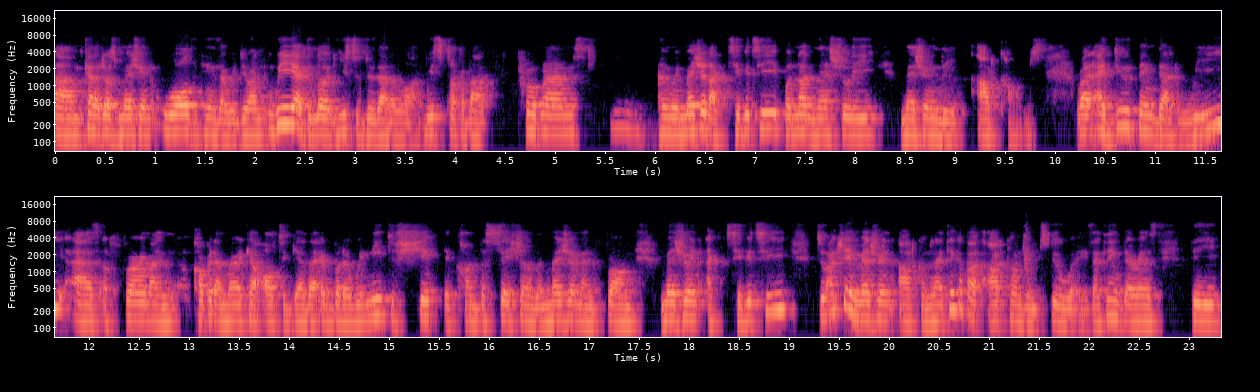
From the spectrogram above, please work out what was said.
um, kind of just measuring all the things that we do. And we at Deloitte used to do that a lot. We used to talk about programs and we measured activity, but not necessarily measuring the outcomes right? I do think that we as a firm and corporate America altogether, everybody, we need to shift the conversation of the measurement from measuring activity to actually measuring outcomes. And I think about outcomes in two ways. I think there is the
